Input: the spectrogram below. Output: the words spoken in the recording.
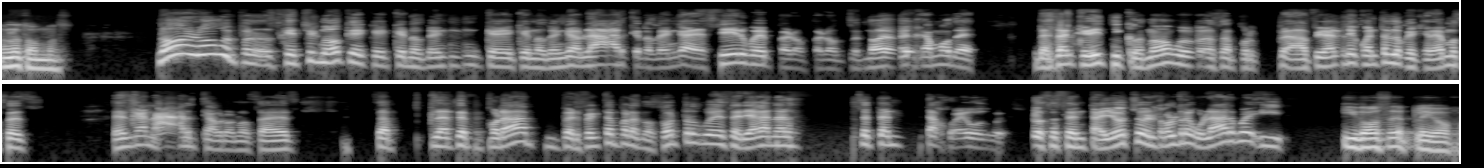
no lo somos. No, no, güey, pero es que chingón que, que, que nos ven, que, que nos venga a hablar, que nos venga a decir, güey, pero, pero pues no dejamos de, de ser críticos, ¿no, güey? O sea, por, a final de cuentas lo que queremos es, es ganar, cabrón, o sea, es, o sea, la temporada perfecta para nosotros, güey, sería ganar 70 juegos, güey, los 68 del rol regular, güey, y, Y 12 de playoff,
